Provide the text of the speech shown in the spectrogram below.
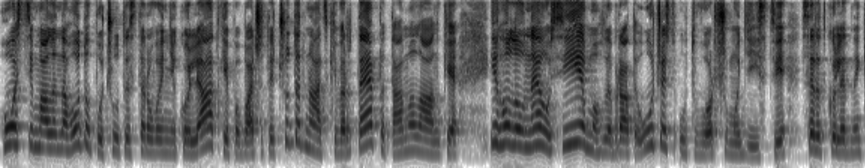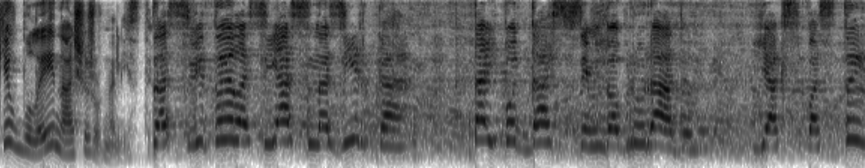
Гості мали нагоду почути старовинні колядки, побачити чудернацькі вертепи та меланки. І головне, усі могли брати участь у творчому дійстві. Серед колядників були й наші журналісти. Засвітилась ясна зірка, та й подасть всім добру раду, як спасти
